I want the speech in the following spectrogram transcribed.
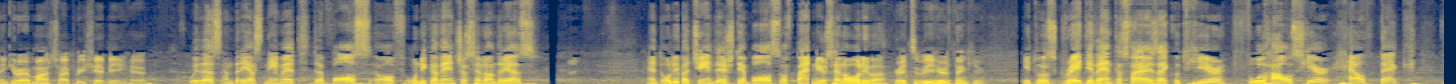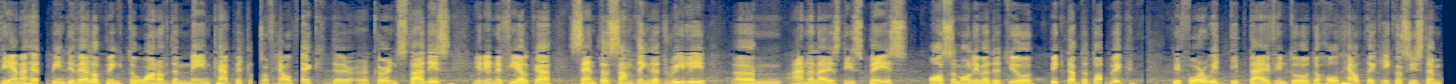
Thank you very much. I appreciate being here. With us, Andreas Nemeth, the boss of UNIQA Ventures. Hello, Andreas. And Oliver Csendes, the boss of Pioneers. Hello, Oliver. Great to be here. Thank you. It was a great event as far as I could hear. Full house here. Health tech. Vienna has been developing to one of the main capitals of health tech. Their uh, current studies. Irene Fialka sent us something that really um, analyzed this space. Awesome, Oliver, that you picked up the topic. Before we deep dive into the whole health tech ecosystem,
